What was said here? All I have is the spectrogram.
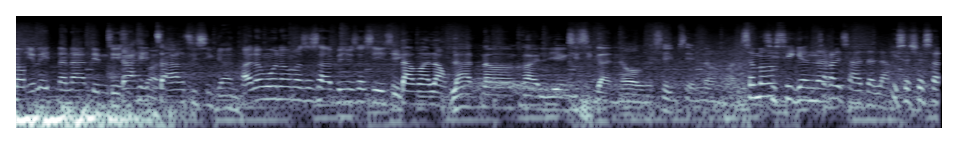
ito na, no, i-rate na natin kahit saang sisigan. Ano muna ang masasabi nyo sa sisig? Tama lang, lahat ng kalyeng sisigan, no, same-same lang. Sa mga sisigan na sa kalsada lang, isa siya sa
